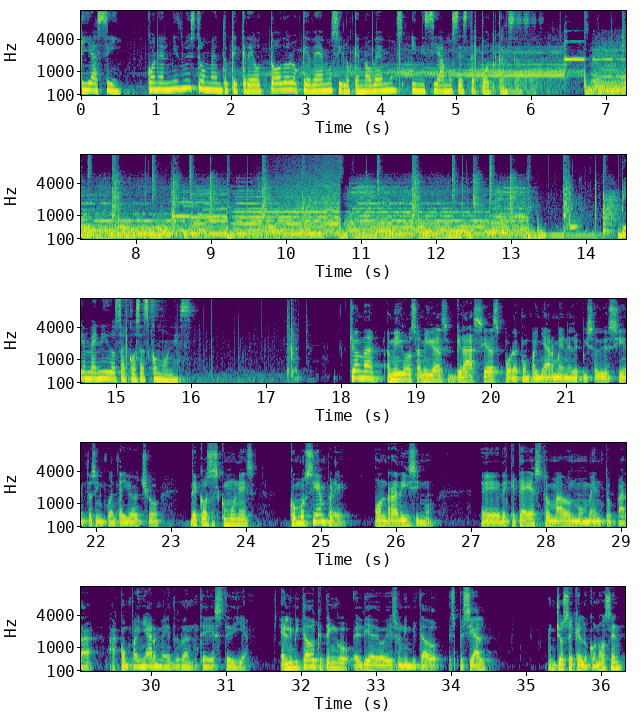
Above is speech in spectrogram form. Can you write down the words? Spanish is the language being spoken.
Y así, con el mismo instrumento que creó todo lo que vemos y lo que no vemos, iniciamos este podcast. Bienvenidos a Cosas Comunes. ¿Qué onda, amigos, amigas? Gracias por acompañarme en el episodio 158 de Cosas Comunes. Como siempre, honradísimo eh, de que te hayas tomado un momento para acompañarme durante este día. El invitado que tengo el día de hoy es un invitado especial. Yo sé que lo conocen.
